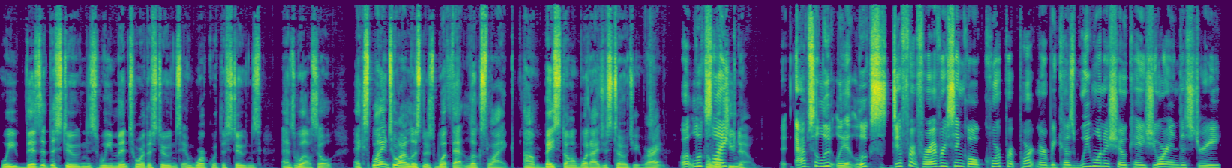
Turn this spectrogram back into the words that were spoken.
we visit the students, we mentor the students, and work with the students as well. So explain to our listeners what that looks like um, based on what I just told you, right? Well, it looks or like what you know. Absolutely. It looks different for every single corporate partner because we want to showcase your industry,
